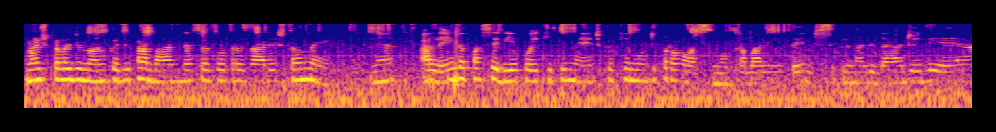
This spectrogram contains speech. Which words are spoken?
mas pela dinâmica de trabalho dessas outras áreas também. Né? Além da parceria com a equipe médica, que é muito próxima. O trabalho interdisciplinaridade ele é,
